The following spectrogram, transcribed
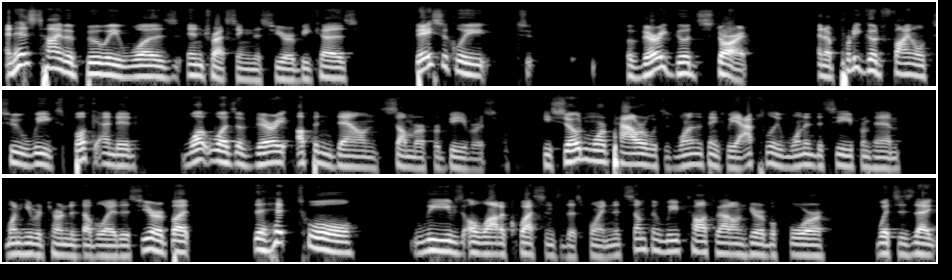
And his time at Bowie was interesting this year because basically, a very good start and a pretty good final two weeks bookended what was a very up and down summer for Beavers. He showed more power, which is one of the things we absolutely wanted to see from him when he returned to Double A this year. But the hit tool leaves a lot of questions at this point, and it's something we've talked about on here before, which is that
